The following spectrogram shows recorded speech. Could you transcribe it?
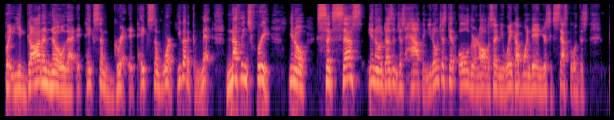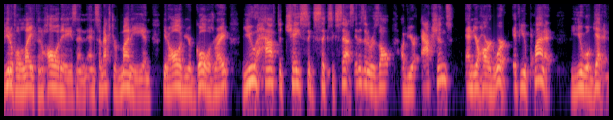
But you got to know that it takes some grit, it takes some work. You got to commit. Nothing's free you know, success, you know, doesn't just happen. You don't just get older and all of a sudden you wake up one day and you're successful with this beautiful life and holidays and and some extra money and you know all of your goals, right? You have to chase success. It is a result of your actions and your hard work. If you plan it, you will get it.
